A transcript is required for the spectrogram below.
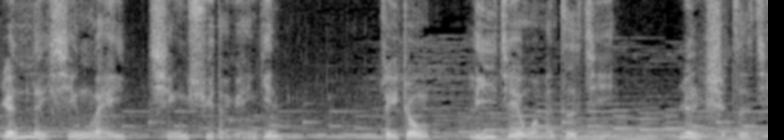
人类行为情绪的原因，最终理解我们自己，认识自己。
